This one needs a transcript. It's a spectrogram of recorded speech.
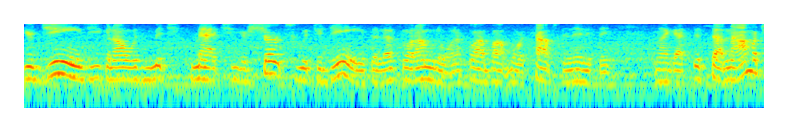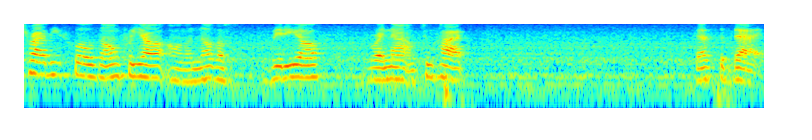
your jeans. You can always match, match your shirts with your jeans, and that's what I'm doing. That's why I bought more tops than anything. And I got this top. Now I'm gonna try these clothes on for y'all on another video. So right now I'm too hot. That's the back.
